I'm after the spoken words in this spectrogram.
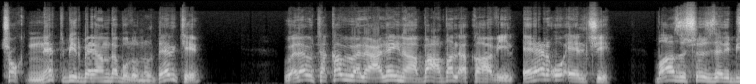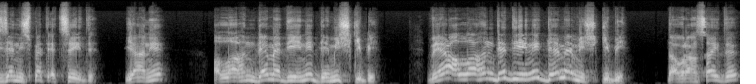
çok net bir beyanda bulunur. Der ki: "Velev tekavvele aleyna ba'dal akavil." Eğer o elçi bazı sözleri bize nispet etseydi. Yani Allah'ın demediğini demiş gibi veya Allah'ın dediğini dememiş gibi davransaydı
